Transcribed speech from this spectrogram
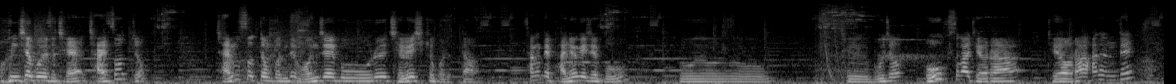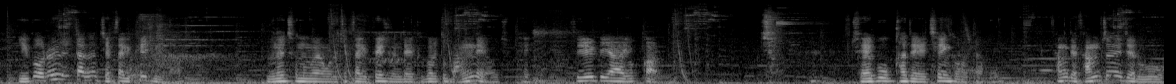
원제보에서 제, 잘 썼죠? 잘못 썼던 건데 원제보를 제외시켜 버렸다. 상대 반역의 제보 어, 그 뭐죠? 보호수가 되어라 되어라 하는데 이거를 일단은 잽싸게 피해줍니다. 눈의 천우 모양으로 잽싸게 피해주는데 그걸 또 막네요. 제 실비아 효과로 죄보 카드에 체인 걸었다고. 상대 3전 해제로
